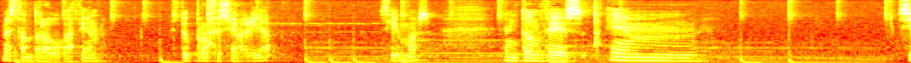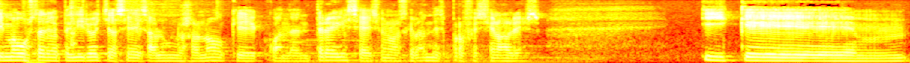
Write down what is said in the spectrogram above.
No es tanto la vocación, es tu profesionalidad, sin más. Entonces, em, sí me gustaría pediros, ya seáis alumnos o no, que cuando entréis seáis unos grandes profesionales. Y que, em,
